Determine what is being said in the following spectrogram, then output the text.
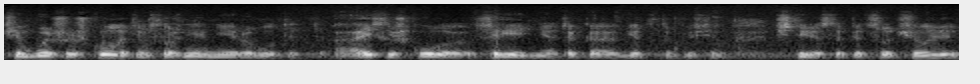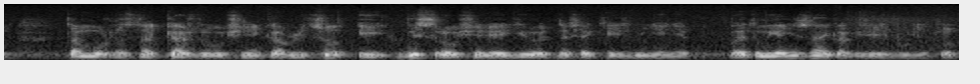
Чем больше школа, тем сложнее в ней работать. А если школа средняя такая, где-то, допустим, 400-500 человек, там можно знать каждого ученика в лицо и быстро очень реагировать на всякие изменения. Поэтому я не знаю, как здесь будет. Вот,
